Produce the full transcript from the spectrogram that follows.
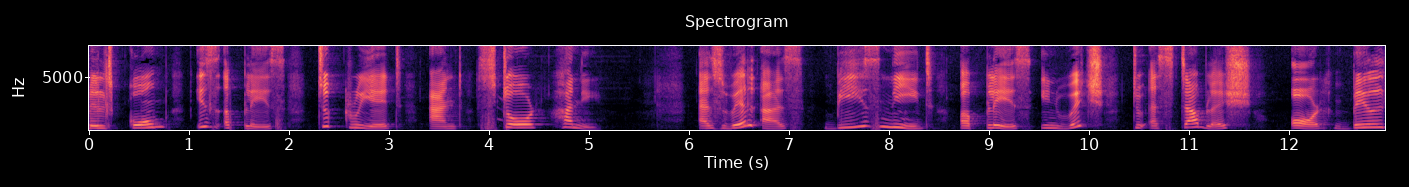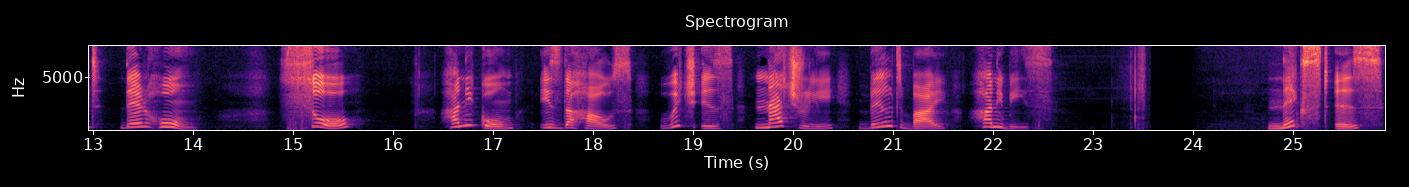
build comb is a place to create and store honey, as well as bees need a place in which to establish or build their home. So, honeycomb is the house which is naturally built by honeybees. Next is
